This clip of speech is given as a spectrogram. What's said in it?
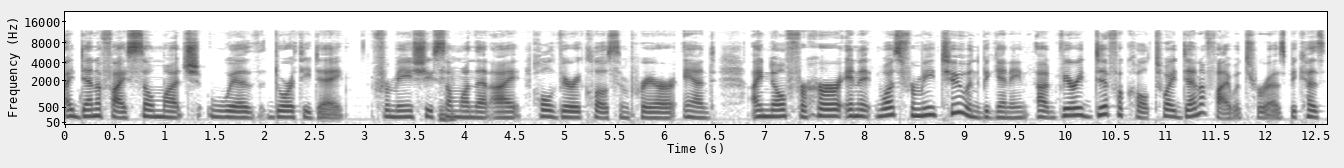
identify so much with Dorothy Day. For me, she's mm-hmm. someone that I hold very close in prayer. And I know for her, and it was for me too in the beginning, uh, very difficult to identify with Therese because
